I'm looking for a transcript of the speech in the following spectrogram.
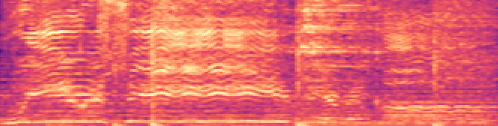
we receive miracle.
